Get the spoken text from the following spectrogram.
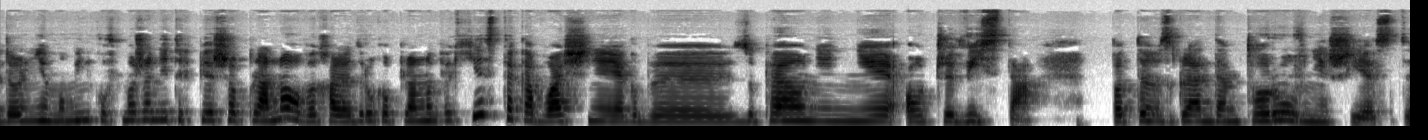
Dolinie Muminków, może nie tych pierwszoplanowych, ale drugoplanowych, jest taka właśnie jakby zupełnie nieoczywista. Pod tym względem to również jest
